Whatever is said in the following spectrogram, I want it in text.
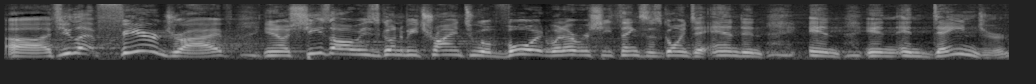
Uh, if you let fear drive, you know she's always going to be trying to avoid whatever she thinks is going to end in in in, in danger.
